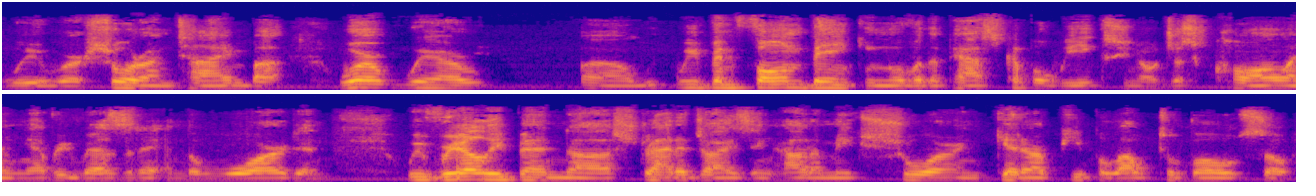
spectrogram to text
we were short on time, but we're we're uh, we've been phone banking over the past couple weeks, you know, just calling every resident in the ward. And we've really been uh, strategizing how to make sure and get our people out to vote. So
